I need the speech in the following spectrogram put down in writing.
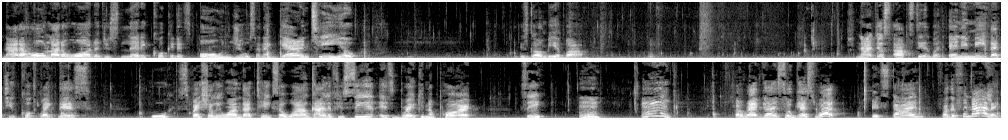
Not a whole lot of water. Just let it cook in its own juice, and I guarantee you, it's going to be a bomb. Not just oxtail, but any meat that you cook like this, whew, especially one that takes a while. Guys, if you see it, it's breaking apart. See? Mmm. Mmm. Right, guys, so guess what? It's time for the finale.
